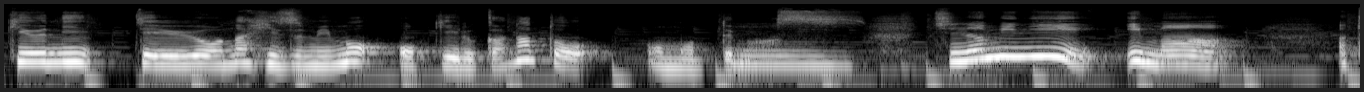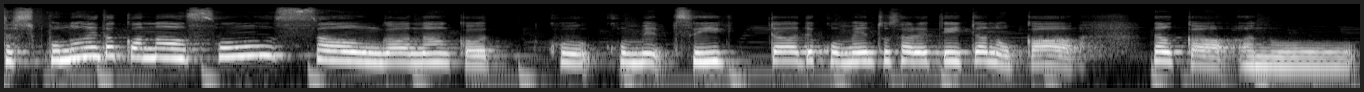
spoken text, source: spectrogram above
急にっていうような歪みも起きるかなと思ってます。ちなみに今、私この間かな、孫さんがなんかこコメツイッターでコメントされていたのか、なんかあの、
